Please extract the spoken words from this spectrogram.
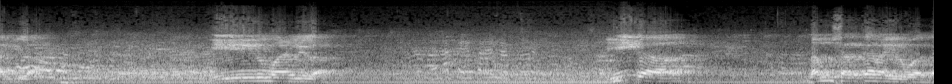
ಆಗಿಲ್ಲ ಏನು ಮಾಡಲಿಲ್ಲ. ಈಗ ನಮ್ಮ ಸರ್ಕಾರ ಇರುವಾಗ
